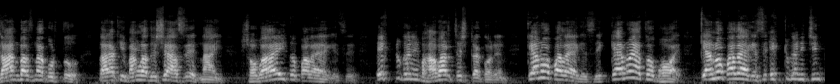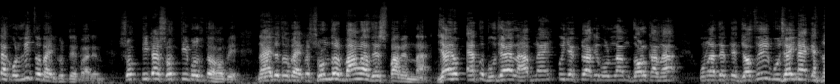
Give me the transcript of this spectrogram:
গান বাজনা করতো, তারা কি বাংলাদেশে আছে? নাই। সবাই তো পালায় গেছে। একটুখানি ভাবার চেষ্টা করেন। কেন পালায় গেছে? কেন এত ভয়? কেন পালায় গেছে? একটুখানি চিন্তা করলেই তো বাইর করতে পারেন। সত্যিটা সত্যি বলতে হবে। নাইলে তো ভাই একটা সুন্দর বাংলাদেশ পাবেন না। যাই হোক, এত বুঝায় লাভ নাই। ওই যে একটু আগে বললাম, দলকানা ওনাদেরকে যতই বুঝাই না কেন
